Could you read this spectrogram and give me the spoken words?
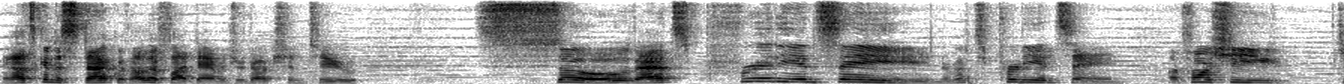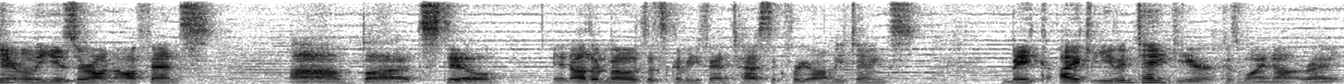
And that's going to stack with other flat damage reduction too. So that's pretty insane. That's pretty insane. Unfortunately, can't really use her on offense, um, but still, in other modes, that's going to be fantastic for your Omni tanks. Make Ike even tankier, because why not, right?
